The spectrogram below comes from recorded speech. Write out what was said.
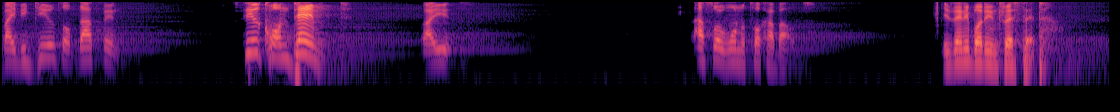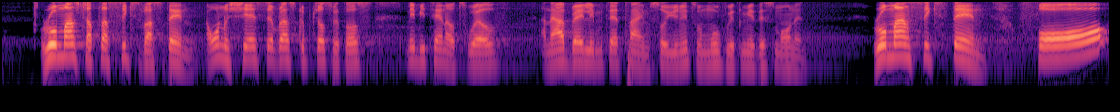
by the guilt of that thing, still condemned by it. That's what we want to talk about. Is anybody interested? Romans chapter 6, verse 10. I want to share several scriptures with us, maybe 10 or 12, and I have very limited time, so you need to move with me this morning. Romans 6:10. For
